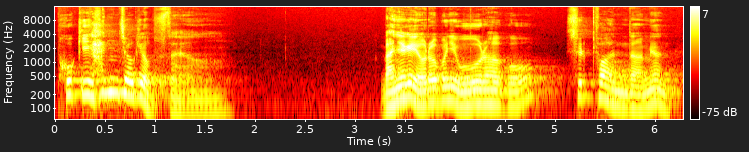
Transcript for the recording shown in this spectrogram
포기한 적이 없어요. 만약에 여러분이 우울하고 슬퍼한다면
